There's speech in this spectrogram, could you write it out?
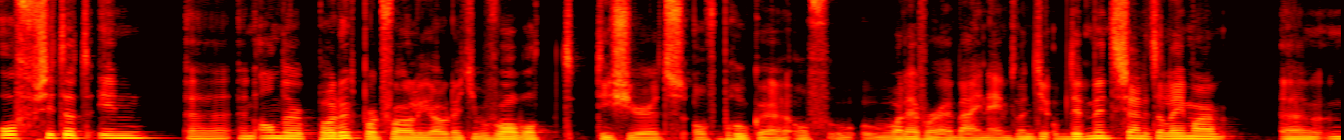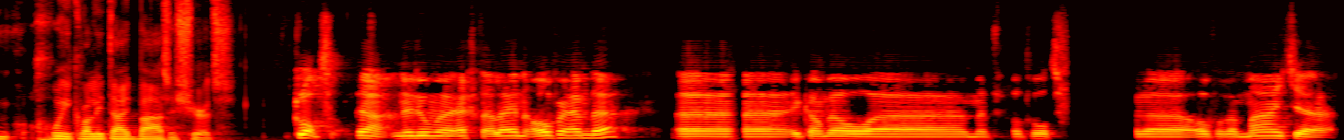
Of zit het in uh, een ander productportfolio? Dat je bijvoorbeeld t-shirts of broeken of whatever erbij neemt. Want je, op dit moment zijn het alleen maar goede kwaliteit basisshirts. Klopt, ja. Nu doen we echt alleen overhemden. ik kan wel met veel trots over een maandje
